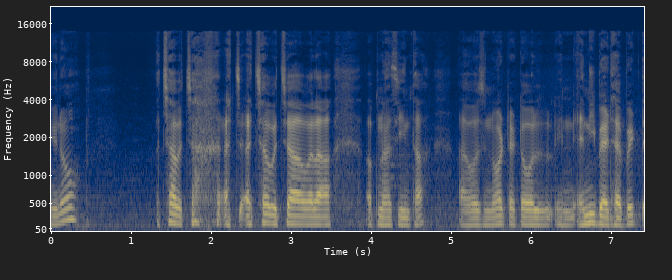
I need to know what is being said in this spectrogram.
you know अच्छा बच्चा अच्छा अच्छा बच्चा वाला अपना सीन था। I was not at all in any bad habit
